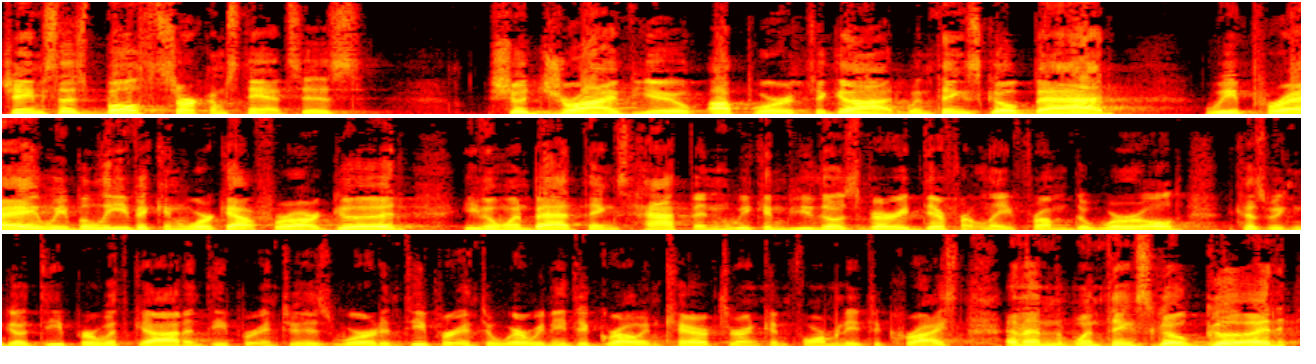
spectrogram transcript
James says both circumstances should drive you upward to God. When things go bad, we pray. We believe it can work out for our good. Even when bad things happen, we can view those very differently from the world because we can go deeper with God and deeper into His Word and deeper into where we need to grow in character and conformity to Christ. And then when things go good,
